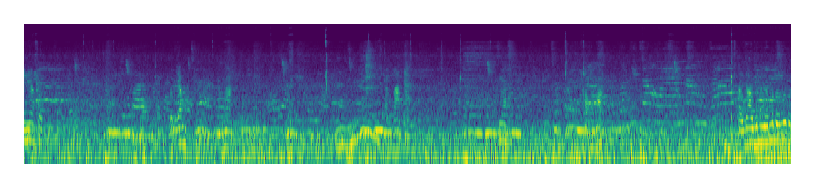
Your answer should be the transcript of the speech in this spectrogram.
มีเนื้อสดต้มยำนะอืมน้ำปลาแตกเนี่ยขอบคุณมากใส่ยาวยืมเยอะมาดูมาดู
